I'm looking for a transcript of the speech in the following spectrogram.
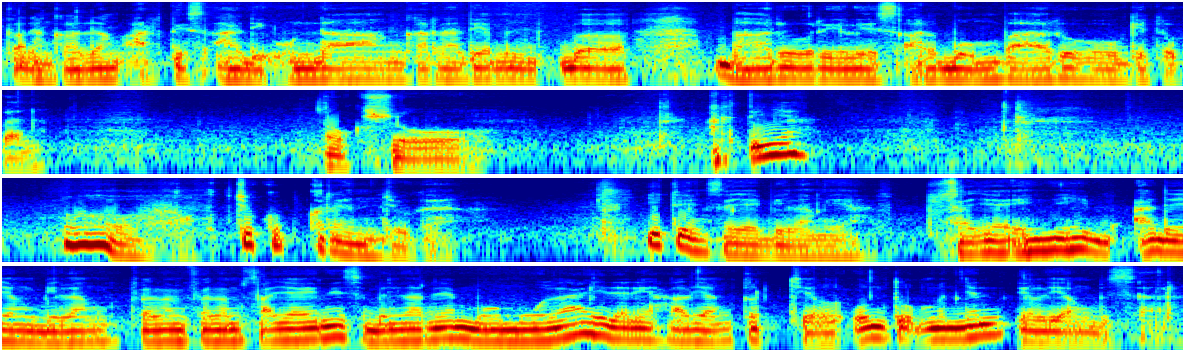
kadang-kadang artis A diundang karena dia baru rilis album baru gitu kan. Talk show. Artinya oh cukup keren juga. Itu yang saya bilang ya. Saya ini ada yang bilang film-film saya ini sebenarnya mau mulai dari hal yang kecil untuk menyentil yang besar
